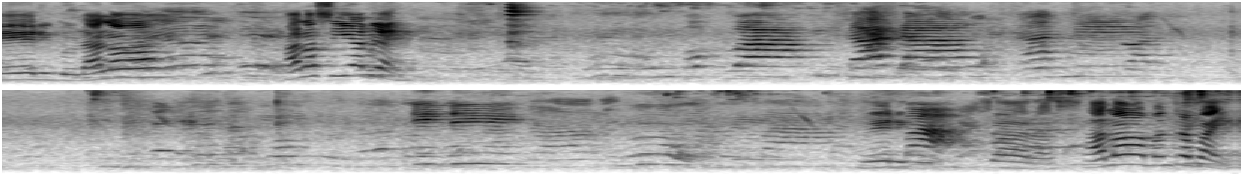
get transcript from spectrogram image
વેરી ગુડ હાલો હાલો સિયાબેન વેરી ગુડ સરસ હાલો મંત્રભાઈ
